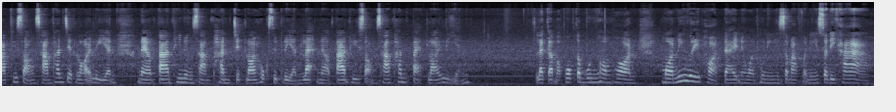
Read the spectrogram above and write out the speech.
รับที่ 2 3,700 เหรียญ แนวต้านที่ 1 3,760 เหรียญ และแนวต้านที่ 2 3,800 เหรียญ และกลับมาพบกับบุญทองพร Morning Report ได้ในวันพรุ่งนี้สำหรับวันนี้ สวัสดีค่ะ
